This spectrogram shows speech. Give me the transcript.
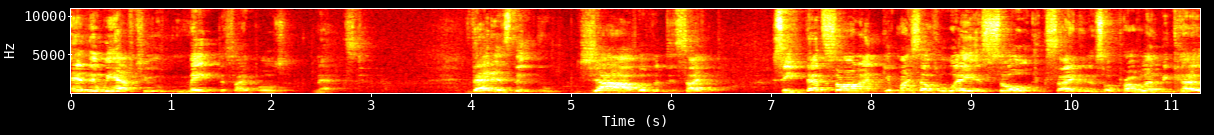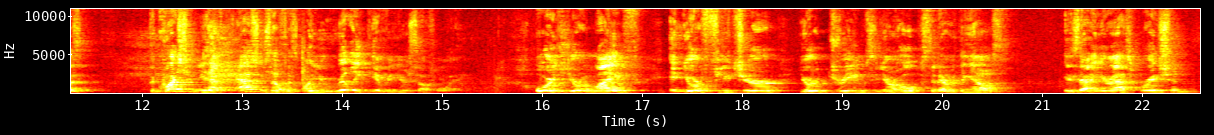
And then we have to make disciples next. That is the job of a disciple. See, that song, I Give Myself Away, is so exciting and so prevalent because the question you have to ask yourself is are you really giving yourself away? Or is your life and your future, your dreams and your hopes and everything else, is that your aspiration?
